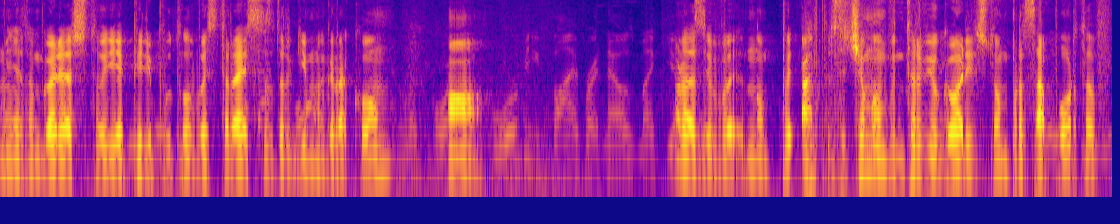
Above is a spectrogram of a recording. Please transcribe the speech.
Мне там говорят, что я перепутал Вестрайса с другим игроком. А. Разве... Вы, ну, а зачем он в интервью говорит, что он про саппортов?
